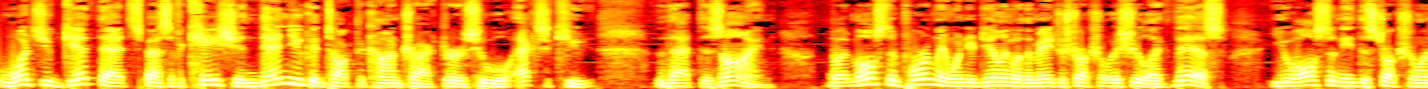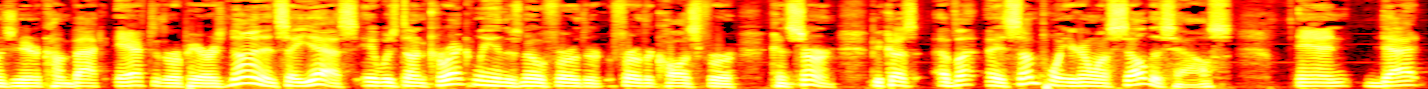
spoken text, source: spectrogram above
once you get that specification, then you can talk to contractors who will execute that design. But most importantly, when you're dealing with a major structural issue like this, you also need the structural engineer to come back after the repair is done and say, yes, it was done correctly and there's no further, further cause for concern. Because at some point you're going to want to sell this house and that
